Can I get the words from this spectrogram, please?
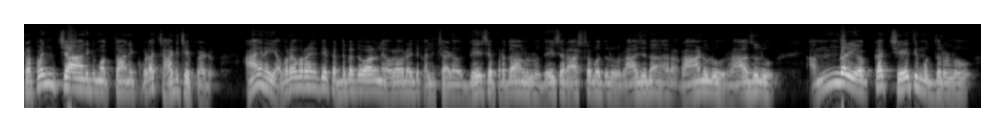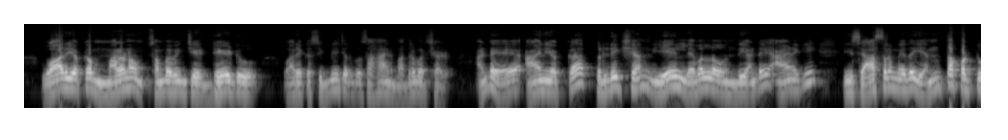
ప్రపంచానికి మొత్తానికి కూడా చాటి చెప్పాడు. ఆయన ఎవరెవరైతే పెద్ద పెద్ద వాళ్ళని ఎవరెవరైతే కలిచాడో దేశ ప్రధానులు దేశ రాష్ట్రపతులు రాజధా రాణులు రాజులు అందరి యొక్క చేతి ముద్రలు వారి యొక్క మరణం సంభవించే డేటు వారి యొక్క సిగ్నేచర్తో సహా ఆయన భద్రపరిచాడు. అంటే ఆయన యొక్క ప్రిడిక్షన్ ఏ లెవెల్లో ఉంది? అంటే ఆయనకి ఈ శాస్త్రం మీద ఎంత పట్టు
